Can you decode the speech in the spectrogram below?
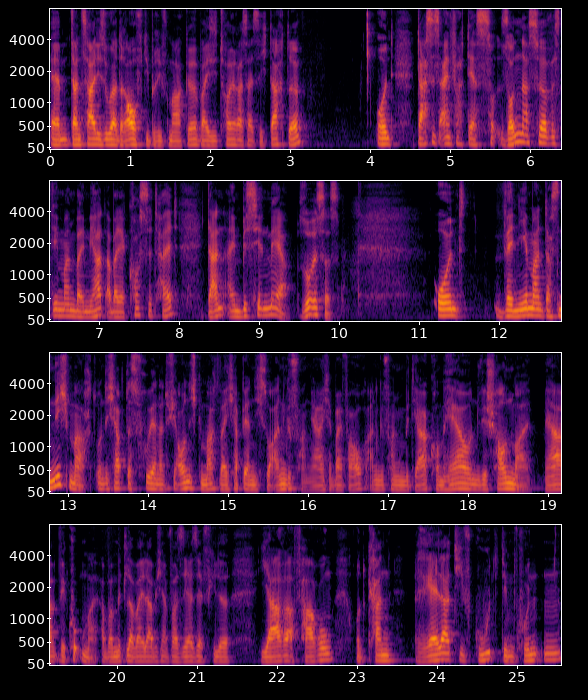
ähm, dann zahle ich sogar drauf die Briefmarke, weil sie teurer ist, als ich dachte. Und das ist einfach der Sonderservice, den man bei mir hat, aber der kostet halt dann ein bisschen mehr. So ist es. Und wenn jemand das nicht macht, und ich habe das früher natürlich auch nicht gemacht, weil ich habe ja nicht so angefangen. Ja, ich habe einfach auch angefangen mit, ja, komm her und wir schauen mal. Ja, wir gucken mal. Aber mittlerweile habe ich einfach sehr, sehr viele Jahre Erfahrung und kann relativ gut dem Kunden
